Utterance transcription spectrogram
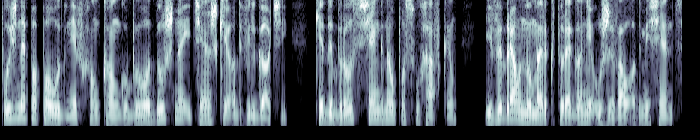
Późne popołudnie w Hongkongu było duszne i ciężkie od wilgoci, kiedy Bruce sięgnął po słuchawkę i wybrał numer, którego nie używał od miesięcy.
